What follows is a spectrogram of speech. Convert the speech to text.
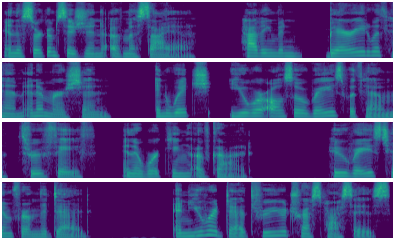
in the circumcision of Messiah, having been buried with him in immersion in which you were also raised with him through faith in the working of God, who raised him from the dead. And you were dead through your trespasses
